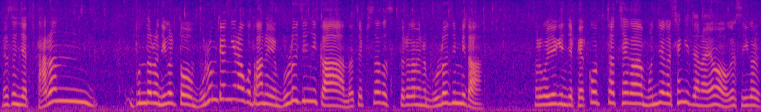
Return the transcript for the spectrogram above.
그래서 이제 다른 분들은 이걸 또 물음병이라고도 하네요. 물러지니까 어차피 썩어서 들어가면 물러집니다. 그리고 여기 이제 배꼽 자체가 문제가 생기잖아요. 그래서 이걸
